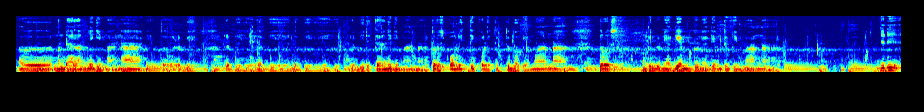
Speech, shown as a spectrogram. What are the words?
uh, mendalamnya gimana gitu. Lebih lebih lebih lebih lebih detailnya gimana. Terus politik politik itu bagaimana? Terus mungkin dunia game dunia game itu gimana? Jadi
